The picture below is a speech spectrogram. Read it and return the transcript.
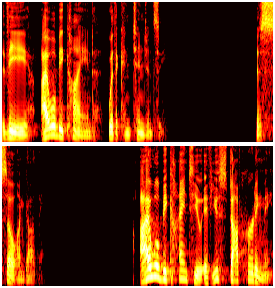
The I will be kind with a contingency is so ungodly. I will be kind to you if you stop hurting me.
